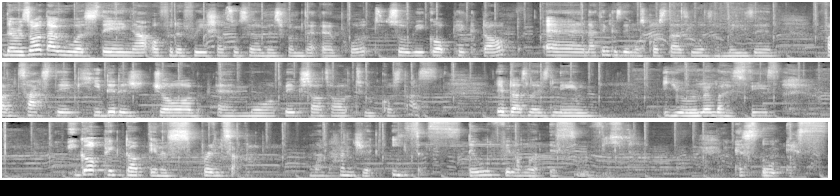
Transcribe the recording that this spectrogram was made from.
The resort that we were staying at offered a free shuttle service from the airport, so we got picked up and I think his name was Costas. He was amazing, fantastic. He did his job and more. Big shout out to Costas. If that's not his name, you remember his face. He got picked up in a Sprinter 100 Easus. They won't fit in one SUV. SOS.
